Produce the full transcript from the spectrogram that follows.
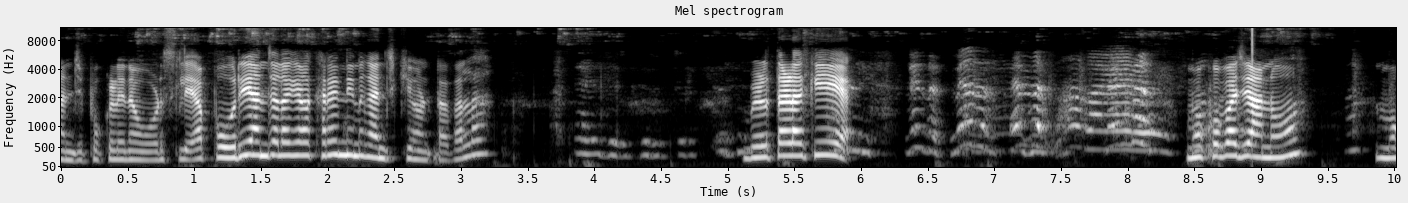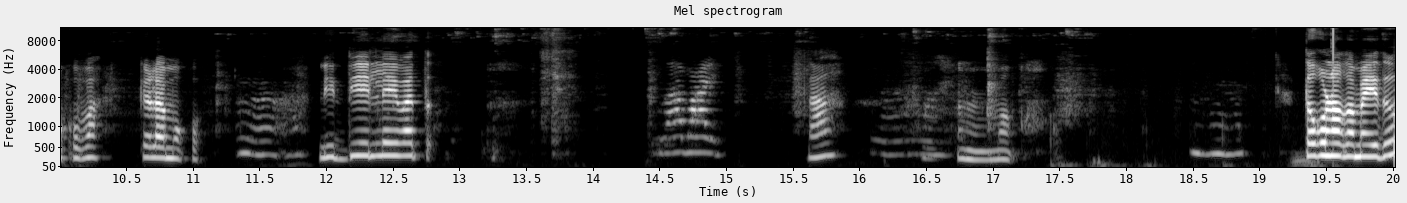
ಅಂಜಿ ಪುಕ್ಕಳಿನ ಓಡಿಸ್ಲಿ. ಆ ಪೋರಿ ಅಂಜಲ ಖರೆ ನಿನಗೆ ಅಂಜಿಕೆ ಹೊಂಟದಲ್ಲ? ಬೀಳ್ತಾಳಕಿ. ಮುಕೋಬ ಜಾನು. ಮುಕೋಬ ಕೆಳ ಮುಕೋ. ನಿದ್ದೆ ಇಲ್ಲ ಇವತ್ತು. ಹಾ ಹ್ಞೂ ಮಕ್ಕೋ ತಗೊಂಡೋಗಮ್ಮ ಇದು?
